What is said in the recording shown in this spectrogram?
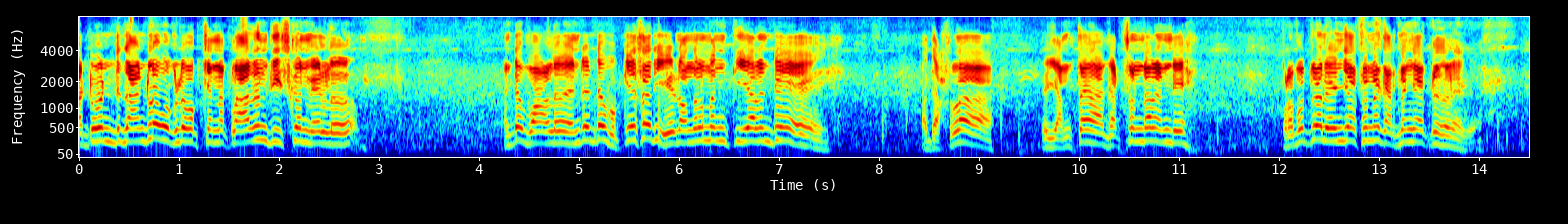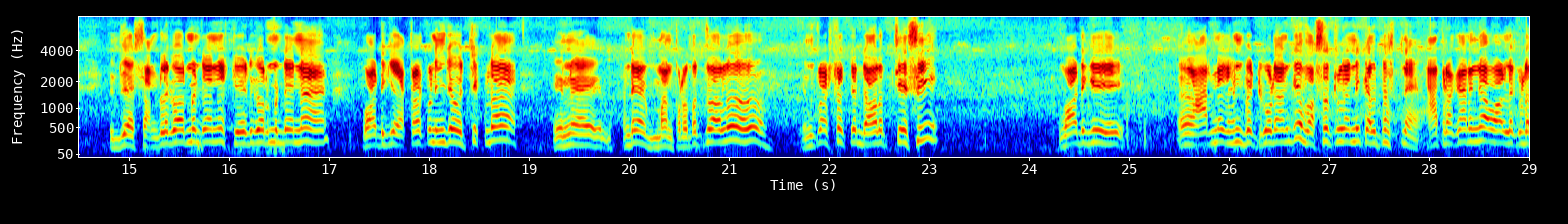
అటువంటి దాంట్లో ఒకటి ఒక చిన్న క్లాత్ని తీసుకొని వెళ్ళు. అంటే వాళ్ళు ఏంటంటే ఒకేసారి ఏడు వందల మంది తీయాలంటే అది అసలు ఎంత గట్స్ ఉండాలండి. ప్రభుత్వాలు ఏం చేస్తున్నా నాకు అర్థం కావట్లేదు ఇది సెంట్రల్ గవర్నమెంట్ అయినా స్టేట్ గవర్నమెంట్ అయినా వాటికి ఎక్కడెక్కడి నుంచో వచ్చి కూడా అంటే మన ప్రభుత్వాలు ఇన్ఫ్రాస్ట్రక్చర్ డెవలప్ చేసి వాటికి ఆర్గనైజేషన్ పెట్టుకోవడానికి వసతులన్నీ కల్పిస్తున్నాయి. ఆ ప్రకారంగా వాళ్ళు ఇక్కడ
